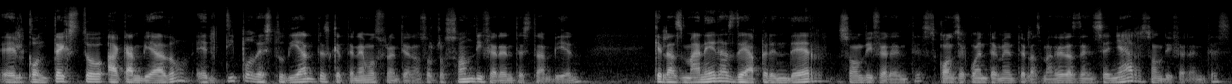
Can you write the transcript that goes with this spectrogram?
el contexto ha cambiado, el tipo de estudiantes que tenemos frente a nosotros son diferentes también que las maneras de aprender son diferentes, consecuentemente las maneras de enseñar son diferentes,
